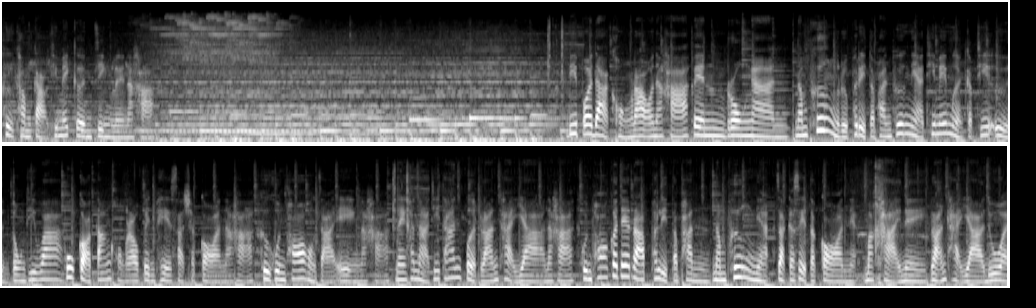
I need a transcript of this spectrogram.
คือคำกล่าวที่ไม่เกินจริงเลยนะคะ บีโปรดักของเรานะคะ เป็นโรงงานน้ำผึ้งหรือผลิตภัณฑ์ผึ้งเนี่ยที่ไม่เหมือนกับที่อื่นตรงที่ว่าผู้ก่อตั้งของเราเป็นเภสัชกรนะคะ คือคุณพ่อของจ๋าเองนะคะ ในขณะที่ท่านเปิดร้านขายยานะคะ คุณพ่อก็ได้รับผลิตภัณฑ์น้ำผึ้งเนี่ยจากเกษตรกรเนี่ยมาขายในร้านขายยาด้วย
